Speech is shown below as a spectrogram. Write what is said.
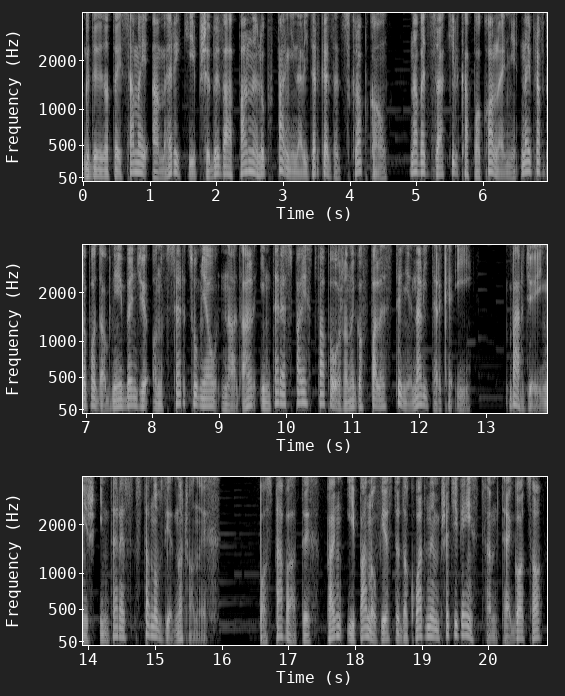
Gdy do tej samej Ameryki przybywa pan lub pani na literkę Z z kropką, nawet za kilka pokoleń najprawdopodobniej będzie on w sercu miał nadal interes państwa położonego w Palestynie na literkę I, bardziej niż interes Stanów Zjednoczonych. Postawa tych pań i panów jest dokładnym przeciwieństwem tego, co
